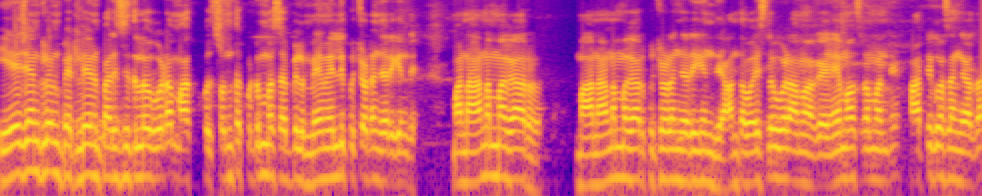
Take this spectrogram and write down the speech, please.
ఏజెంట్లను పెట్టలేని పరిస్థితిలో కూడా మాకు సొంత కుటుంబ సభ్యులు మేము వెళ్ళి కూర్చోవడం జరిగింది. మా నాన్నమ్మ గారు మా నాన్నమ్మ గారు కూర్చోవడం జరిగింది. అంత వయసులో కూడా మాకు ఏం అవసరం అండి? పార్టీ కోసం కదా?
